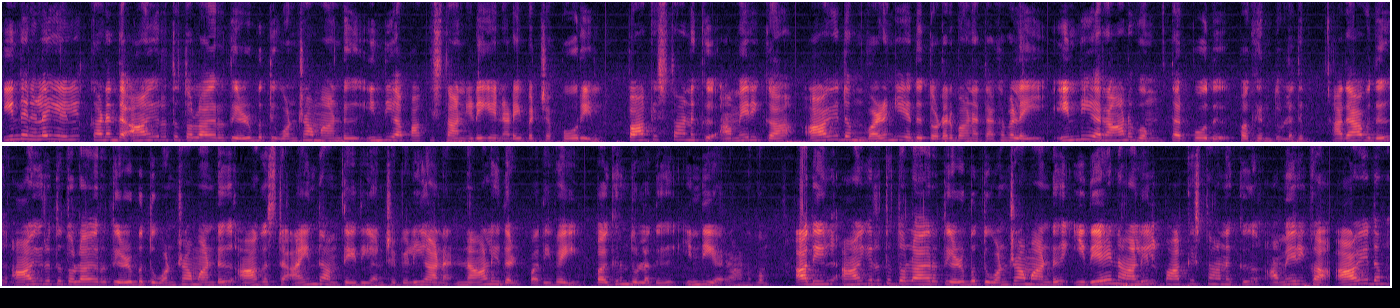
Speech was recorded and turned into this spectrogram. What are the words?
இந்த நிலையில் கடந்த ஆயிரத்து தொள்ளாயிரத்து எழுபத்தி ஒன்றாம் ஆண்டு இந்தியா பாகிஸ்தான் இடையே நடைபெற்ற போரில் பாகிஸ்தானுக்கு அமெரிக்கா ஆயுதம் வழங்கியது தொடர்பான தகவலை இந்திய ராணுவம் தற்போது பகிர்ந்துள்ளது. அதாவது ஆயிரத்து தொள்ளாயிரத்து எழுபத்தி ஒன்றாம் ஆண்டு ஆகஸ்ட் ஐந்தாம் தேதி அன்று வெளியான நாளிதழ் பதிவை பகிர்ந்துள்ளது இந்திய ராணுவம். அதில் ஆயிரத்து தொள்ளாயிரத்து எழுபத்தி ஒன்றாம் ஆண்டு இதே நாளில் பாகிஸ்தானுக்கு அமெரிக்கா ஆயுதம்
